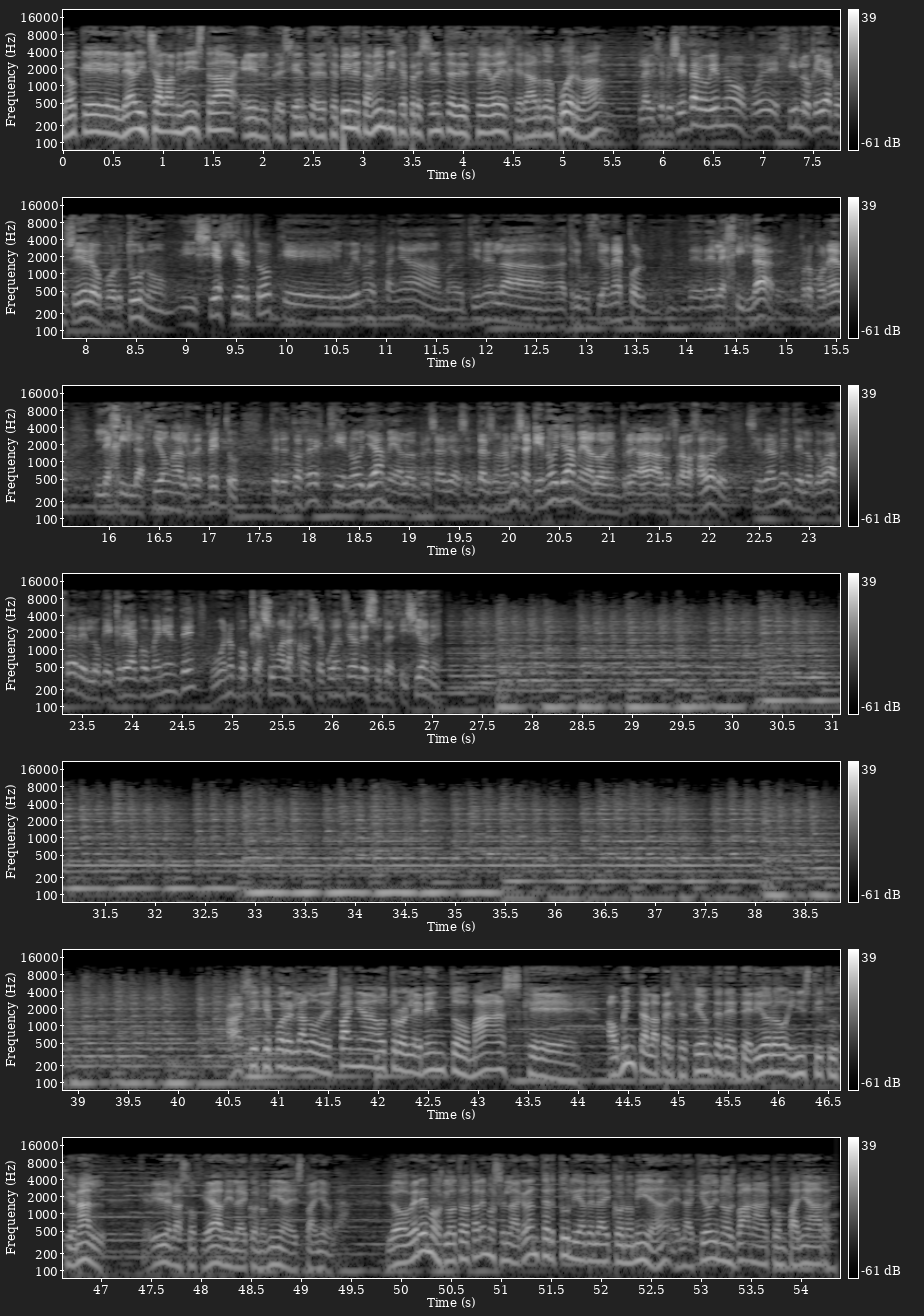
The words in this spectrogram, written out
Lo que le ha dicho a la ministra el presidente de CEPIME, también vicepresidente de COE, Gerardo Cuerva, la vicepresidenta del Gobierno puede decir lo que ella considere oportuno y sí es cierto que el Gobierno de España eh, tiene las atribuciones de, legislar, proponer legislación al respecto, pero entonces que no llame a los empresarios a sentarse en una mesa, que no llame a los, a los trabajadores. Si realmente lo que va a hacer es lo que crea conveniente, bueno, pues que asuma las consecuencias de sus decisiones. Así que por el lado de España, otro elemento más que aumenta la percepción de deterioro institucional que vive la sociedad y la economía española. Lo veremos, lo trataremos en la gran tertulia de la economía, en la que hoy nos van a acompañar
